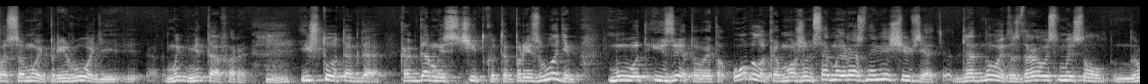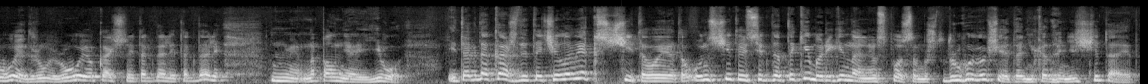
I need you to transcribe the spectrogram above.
по самой природе метафоры. Угу. И что тогда? Когда мы считку-то производим, мы вот из этого это облака можем самые разные вещи взять. Для одного это здравый смысл, другое другое качество и так далее, и так далее, наполняя его. И тогда каждый-то человек, считывая это, он считывает всегда таким оригинальным способом, что другой вообще это никогда не считает.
